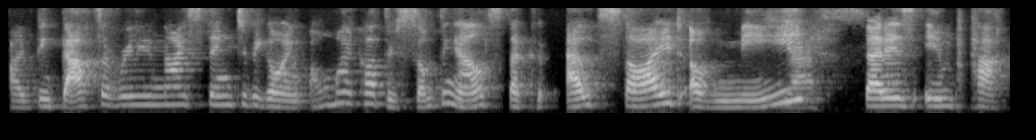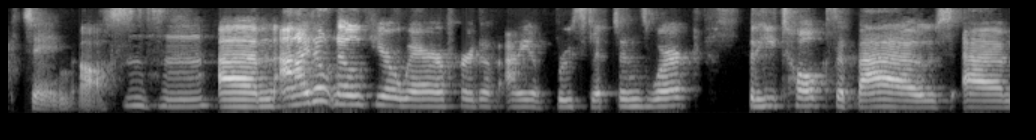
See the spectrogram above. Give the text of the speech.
i think that's a really nice thing to be going oh my god there's something else that could outside of me yes. That is impacting us Mhm. um, and I don't know if you're aware of heard of any of Bruce Lipton's work, but he talks about um,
